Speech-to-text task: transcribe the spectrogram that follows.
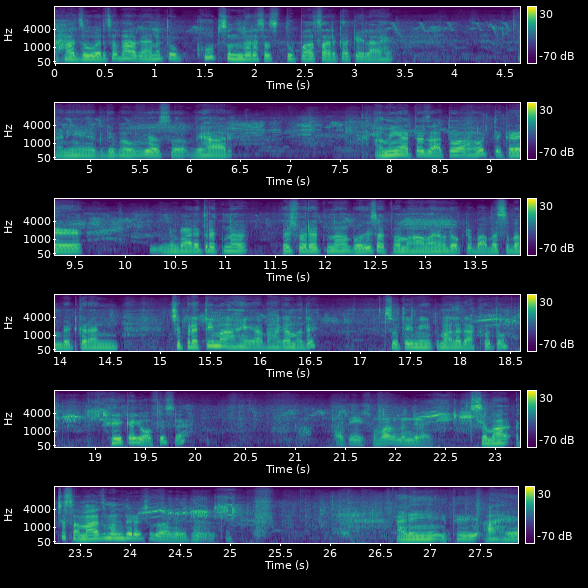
हा जो वरचा भाग आहे ना तो खूप सुंदर असं स्तूपासारखा केला आहे. आणि हे अगदी भव्य असं विहार. आम्ही आता जातो आहोत तिकडे भारतरत्न विश्वरत्न बोधिसत्व महामानव डॉक्टर बाबासाहेब आंबेडकरांची प्रतिमा आहे या भागामध्ये. सो ते मी तुम्हाला दाखवतो. हे काही ऑफिस आहे? हा, ते समाज मंदिर आहे. समाज अच्छा समाज मंदिराची जागा आहे इथे. आणि इथे आहे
